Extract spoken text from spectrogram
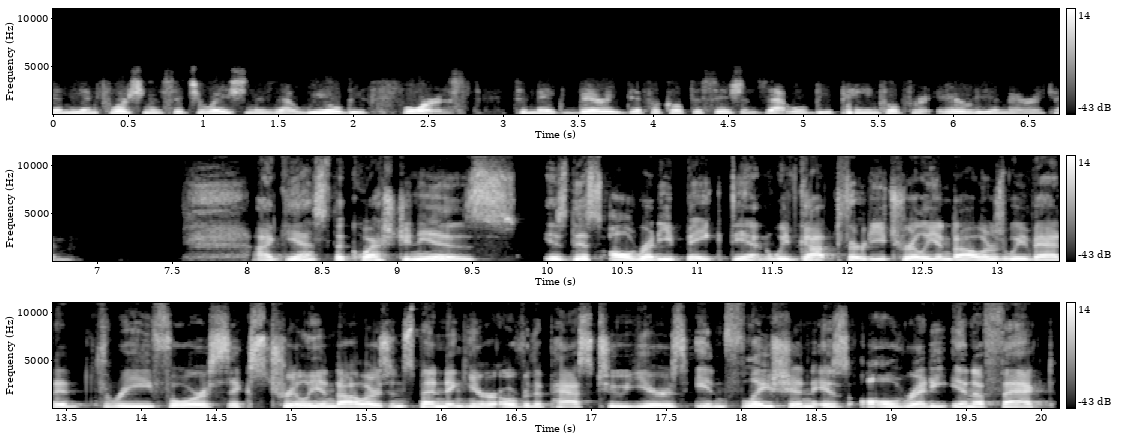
then the unfortunate situation is that we will be forced to make very difficult decisions that will be painful for every American. I guess the question is is this already baked in? We've got $30 trillion. We've added three, four, six trillion dollars in spending here over the past two years. Inflation is already in effect.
